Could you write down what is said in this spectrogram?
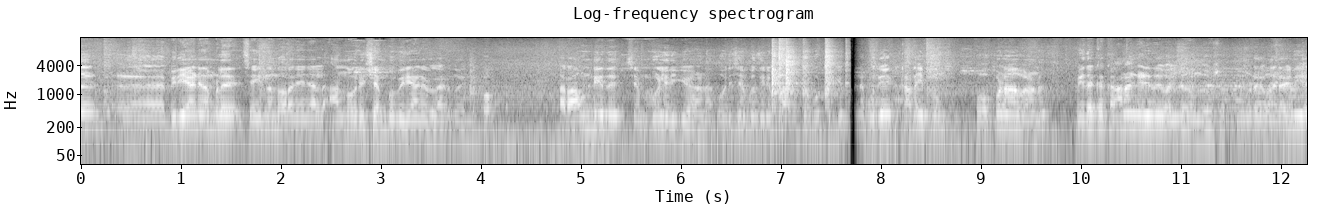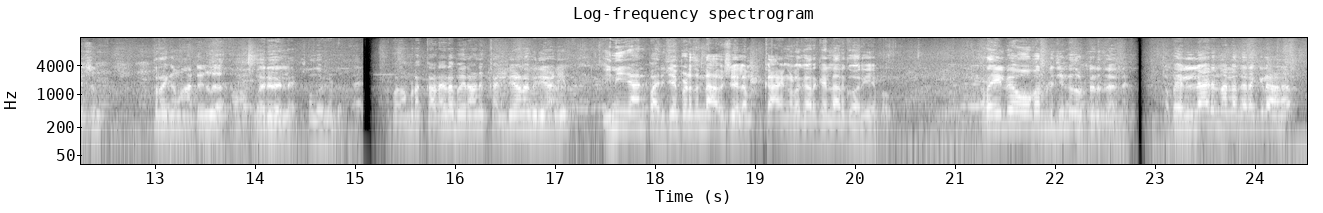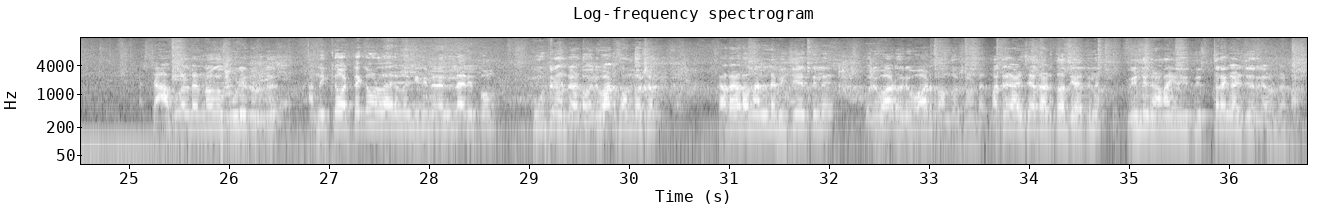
ബിരിയാണി നമ്മൾ ചെയ്യുന്നതെന്ന് പറഞ്ഞു കഴിഞ്ഞാൽ അന്ന് ഒരു ചെമ്പ് ബിരിയാണി ഉള്ളായിരുന്നു. ഇന്നിപ്പം റൗണ്ട് ചെയ്ത് ചെമ്പുകളിരിക്കുകയാണ് ഒരു ചെമ്പ് തിരുമ്പ് അടുത്ത് പൊട്ടിക്കും. പിന്നെ പുതിയ കട ഇപ്പം ഓപ്പൺ ആവുകയാണ്. അപ്പോൾ ഇതൊക്കെ കാണാൻ കഴിയുന്നത് വലിയ സന്തോഷം. നമ്മുടെ ഒരു വരവിന് ശേഷം ഇത്രയൊക്കെ മാറ്റങ്ങൾ വരുമല്ലേ സന്തോഷമുണ്ട്. അപ്പോൾ നമ്മുടെ കടയുടെ പേരാണ് കല്യാണ ബിരിയാണി. ഇനി ഞാൻ പരിചയപ്പെടുത്തേണ്ട ആവശ്യമില്ല. കായംകുളക്കാർക്ക് എല്ലാവർക്കും അറിയാം ഇപ്പം. റെയിൽവേ ഓവർ ബ്രിഡ്ജിന്റെ തൊട്ടടുത്ത് തന്നെ. അപ്പോൾ എല്ലാവരും നല്ല തിരക്കിലാണ്. സ്റ്റാഫുകളുടെ എണ്ണമൊക്കെ കൂടിയിട്ടുണ്ട്. അന്നിക്ക് ഒറ്റയ്ക്ക് ഉള്ളായിരുന്നെങ്കിൽ ഇവരെല്ലാവരും ഇപ്പം കൂട്ടിനുണ്ട് കേട്ടോ. ഒരുപാട് സന്തോഷം. കടയുടെ നല്ല വിജയത്തിൽ ഒരുപാട് ഒരുപാട് സന്തോഷമുണ്ട്. മറ്റൊരാഴ്ചയായിട്ട് അടുത്ത അധ്യായത്തിൽ വീണ്ടും കാണാൻ ഇത് ഇത്രയും കഴിച്ചു തീർക്കാനുണ്ട് കേട്ടോ.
